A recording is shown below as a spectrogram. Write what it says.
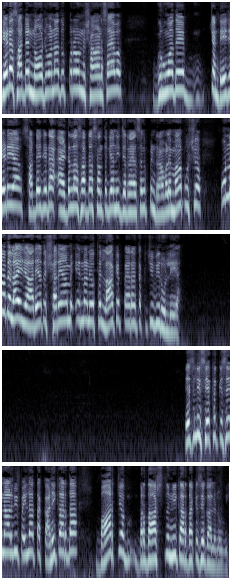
ਜਿਹੜੇ ਸਾਡੇ ਨੌਜਵਾਨਾਂ ਦੇ ਉੱਪਰ ਉਹ ਨਿਸ਼ਾਨ ਸਾਹਿਬ, ਗੁਰੂਆਂ ਦੇ ਝੰਡੇ ਜਿਹੜੇ ਆ, ਸਾਡੇ ਜਿਹੜਾ ਐਡਲ ਆ, ਸਾਡਾ ਸੰਤ ਗਿਆਨੀ ਜਰਨੈਲ ਸਿੰਘ ਭਿੰਡਰਾਂ ਵਾਲੇ ਮਹਾਂਪੁਰਸ਼, ਉਹਨਾਂ ਦੇ ਲਾਏ ਜਾ ਰਹੇ ਆ ਤੇ ਸ਼ਰੇਆਮ ਇਹਨਾਂ ਨੇ ਉੱਥੇ ਲਾ ਕੇ ਪੈਰਾਂ ਤੱਕ ਚ ਵੀ ਰੋਲੇ ਆ। ਇਸ ਲਈ ਸਿੱਖ ਕਿਸੇ ਨਾਲ ਵੀ ਪਹਿਲਾਂ ਧੱਕਾ ਨਹੀਂ ਕਰਦਾ ਬਾਹਰ ਚ ਬਰਦਾਸ਼ਤ ਨਹੀਂ ਕਰਦਾ ਕਿਸੇ ਗੱਲ ਨੂੰ ਵੀ।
